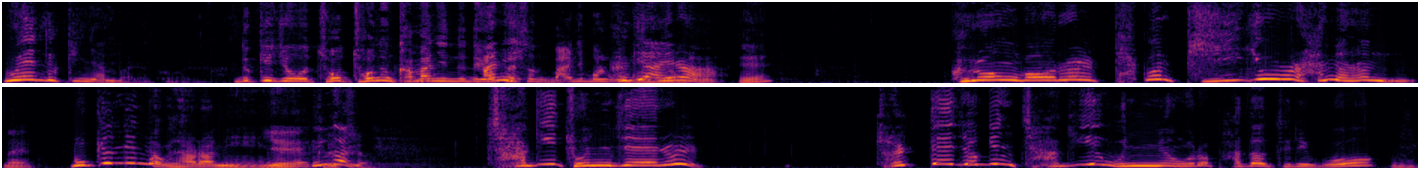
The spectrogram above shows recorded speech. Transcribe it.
왜 느끼냔 말이야 그걸. 느끼죠. 저 저는 가만히 있는데 옆에서 아니, 많이 벌고 그게 보면. 아니라 예? 그런 거를 태권 비교를 하면은 네. 못 견딘다고 사람이. 예, 그러니까 그렇죠. 자기 존재를 절대적인 자기의 운명으로 받아들이고 네.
